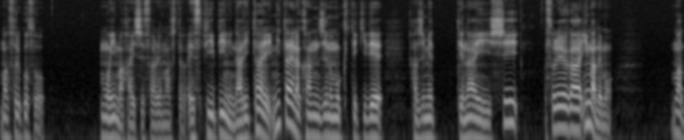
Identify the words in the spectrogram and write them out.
まあ、それこそもう今廃止されましたが SPP になりたいみたいな感じの目的で始めてないしそれが今でもまあ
